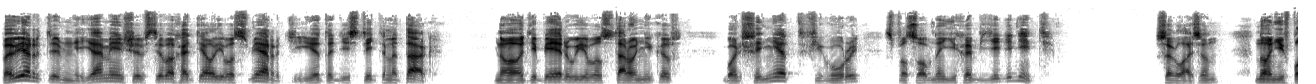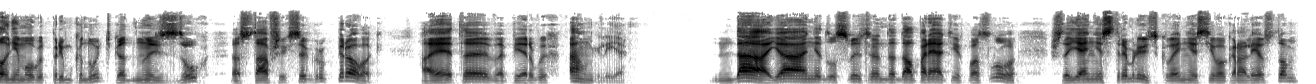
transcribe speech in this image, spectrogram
Поверьте мне, я меньше всего хотел его смерти, и это действительно так. Но теперь у его сторонников больше нет фигуры, способной их объединить. Согласен, но они вполне могут примкнуть к одной из двух оставшихся группировок, а это, во-первых, Англия. Да, я недвусмысленно дал понять их послу, что я не стремлюсь к войне с его королевством,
